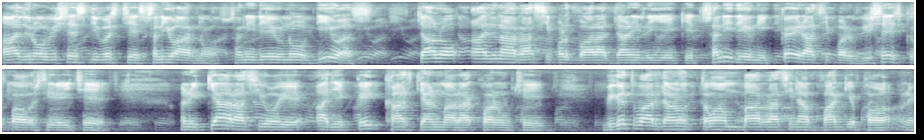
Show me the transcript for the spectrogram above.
આજનો વિશેષ દિવસ છે શનિવારનો. શનિદેવનો દિવસ. ચાલો આજના રાશિફળ દ્વારા જાણી લઈએ કે શનિદેવની કઈ રાશિ પર વિશેષ કૃપા વરસી રહી છે અને કયા રાશિઓએ આજે કંઈક ખાસ ધ્યાનમાં રાખવાનું છે. વિગતવાર જાણો તમામ બાર રાશિના ભાગ્યફળ અને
